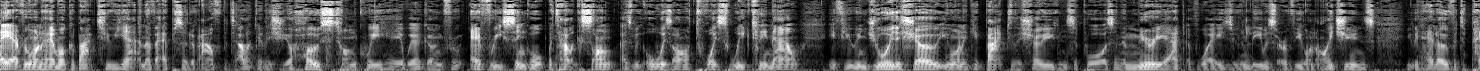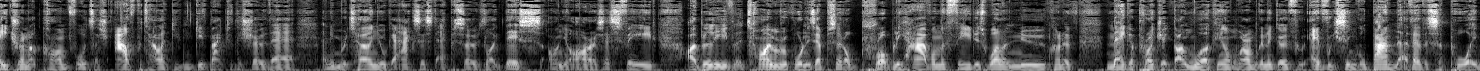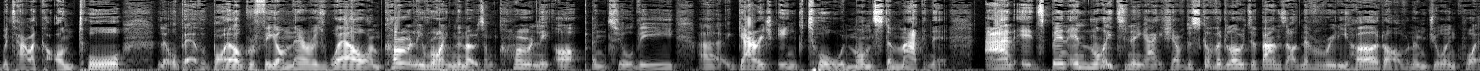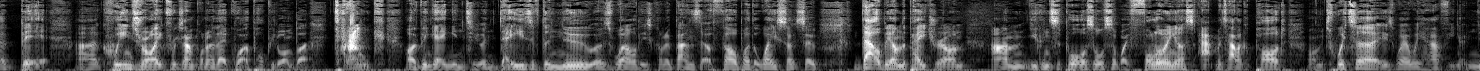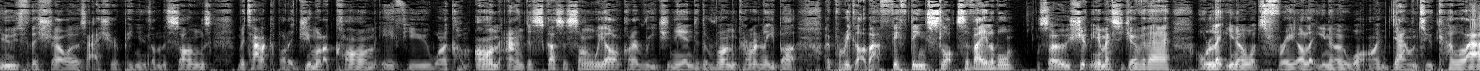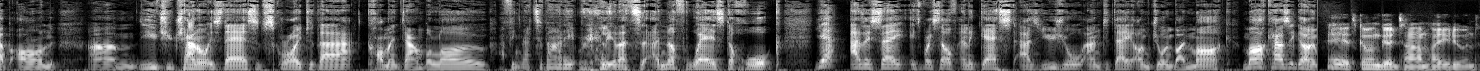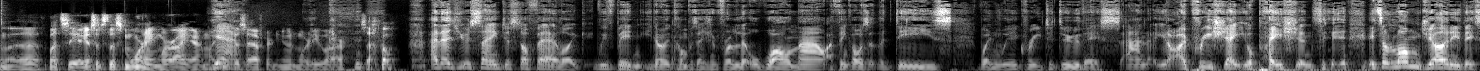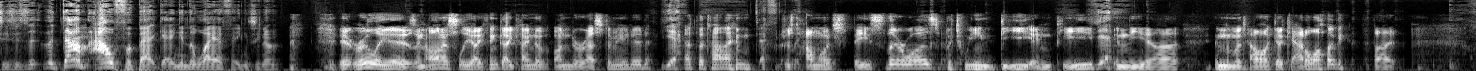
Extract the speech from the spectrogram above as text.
Hey everyone, hey and welcome back to yet another episode of Alpha Metallica. This is your host, Tom Quee here. We are going through every single Metallica song, as we always are, twice weekly now. If you enjoy the show, you want to give back to the show, you can support us in a myriad of ways. You can leave us a review on iTunes. You can head over to patreon.com forward slash Alpha Metallica. You can give back to the show there, and in return, you'll get access to episodes like this on your RSS feed. I believe at the time of recording this episode, I'll probably have on the feed as well a new kind of mega project I'm working on where I'm going to go through every single band that I've ever supported Metallica on tour a little bit of a biography on there as well. I'm currently writing the notes. I'm currently up until the uh, Garage Inc. tour with Monster Magnet, and it's been enlightening actually. I've discovered loads of bands that I've never really heard of and I'm enjoying quite a bit. Uh, Queensryche, for example, I know they're quite a popular one, but Tank I've been getting into, and Days of the New as well. These kind of bands that have fell by the wayside. So that'll be on the Patreon. Um, you can support us also by following us at Metallica Pod on Twitter. Is where we have you know news for the show. I also ask your opinions on the songs. MetallicaPod at gmail.com if you want to come on and discuss a song. We are kind of reaching the end of the run currently, but I've probably got about 15 slots available. So shoot me a message over there. I'll let you know what's free. I'll let you know what I'm down to collab on. Um, the YouTube channel is there. Subscribe to that. Comment down below. I think that's about it, really. That's enough wares to hawk. Yeah, as I say, it's myself and a guest as usual. And today I'm joined by Mark. Mark, how's it going? Hey, it's going good, Tom. How are you doing? Uh, let's see. I guess it's this morning where I am. I yeah. think this afternoon where you are. So. and as you were saying just off air, like we've been, you know, in conversation for a little while now. I think I was at the D's when we agreed to do this, and you know, I appreciate your patience. It's a long journey. This is. Is the damn alphabet getting in the way of things? You know. It really is, and honestly, I think I kind of underestimated yeah, at the time definitely. just how much space there was between D and P yeah. in the uh, in the Metallica catalog. But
